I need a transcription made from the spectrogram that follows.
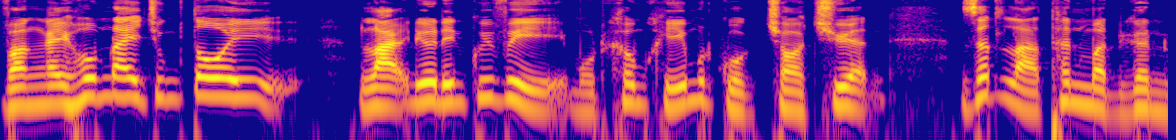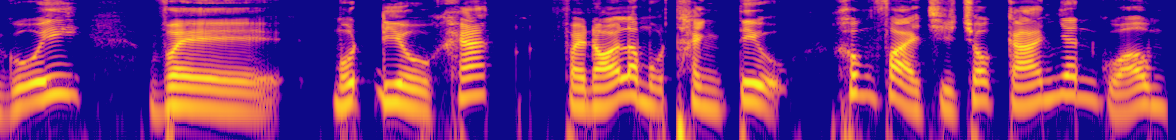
Và ngày hôm nay chúng tôi lại đưa đến quý vị một không khí, một cuộc trò chuyện rất là thân mật gần gũi về một điều khác, phải nói là một thành tựu không phải chỉ cho cá nhân của ông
